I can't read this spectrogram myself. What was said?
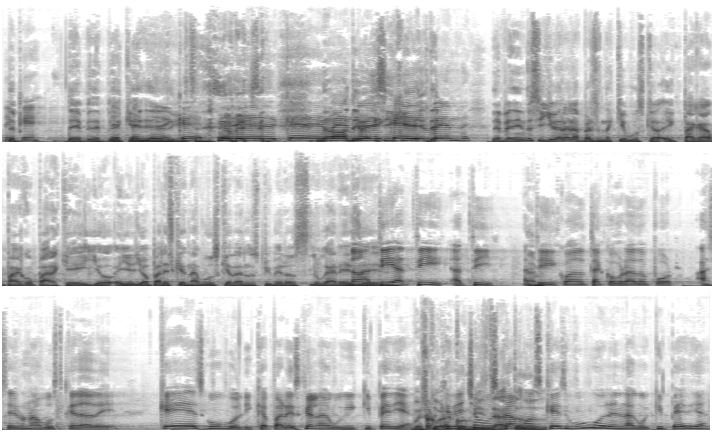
¿De qué? De, de- de qué. De qué. Eh, ¿qué no, depende debe de decir que depende? dependiendo si yo era la persona que busca eh, paga, pago para que yo ellos yo aparezca en la búsqueda en los primeros lugares. No, a ti, a ti, a ti, a A ti, ¿cuándo te ha cobrado por hacer una búsqueda de qué es Google y que aparezca en la Wikipedia? Pues Porque cobra de con hecho mis buscamos datos. qué es Google en la Wikipedia.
